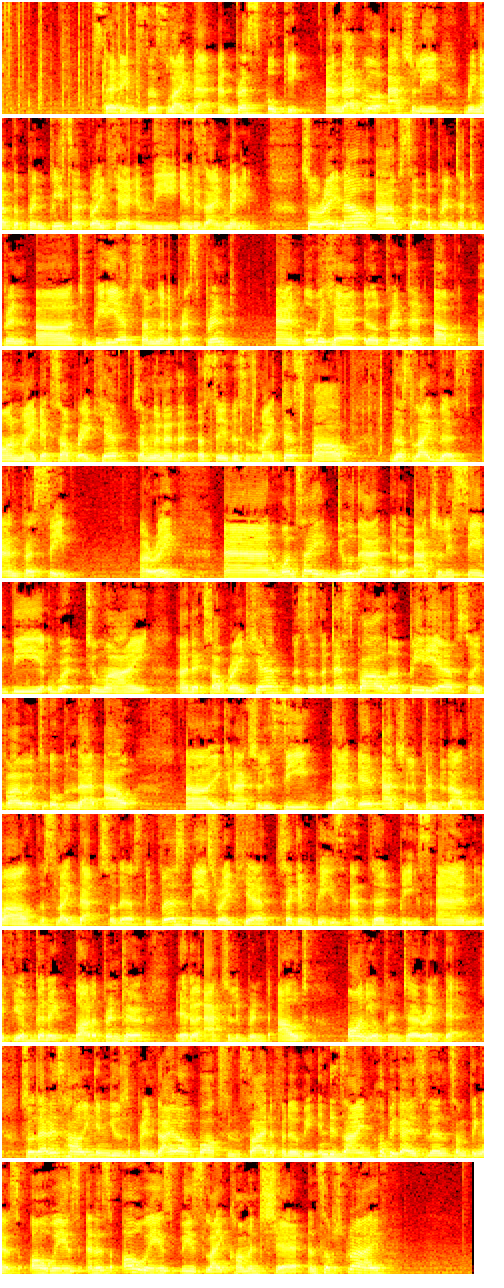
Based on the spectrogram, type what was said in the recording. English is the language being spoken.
settings just like that. And press OK. And that will actually bring up the print preset right here in the InDesign menu. So right now I've set the printer to print uh, to PDF. So I'm gonna press print and over here it'll print it up on my desktop right here. So I'm gonna uh, say this is my test file. Just like this. And press save. Alright? And once I do that it'll actually save the work to my uh, desktop right here. This is the test file.pdf so if I were to open that out uh, you can actually see that it actually printed out the file just like that. So there's the first page right here, second page, and third page. And if you've got a, got a printer, it'll actually print out on your printer right there. So that is how you can use the print dialog box inside of Adobe InDesign. Hope you guys learned something as always and as always please like, comment, share and subscribe.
